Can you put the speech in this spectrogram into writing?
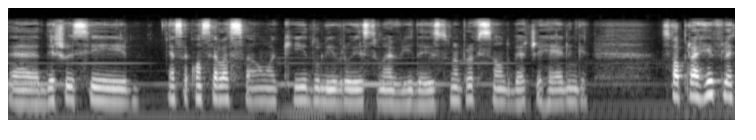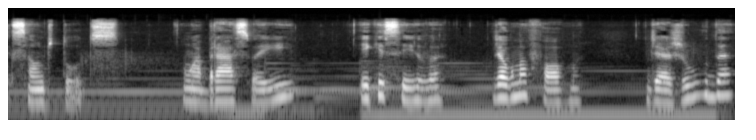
É, deixo esse, essa constelação aqui do livro Êxito na Vida, Êxito na Profissão, do Bert Hellinger, só para reflexão de todos. Um abraço aí e que sirva, de alguma forma, de ajuda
